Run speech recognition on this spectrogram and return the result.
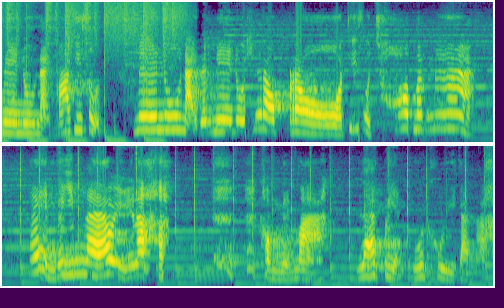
เมนูไหนมากที่สุด เมนูไหนเป็นเมนูที่เราโปรดที่สุดชอบมากๆแค่เห็นก็ยิ้มแล้วอย่างนี้นะคะคอมเมนต์มาแลกเปลี่ยนพูดคุยกันนะค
